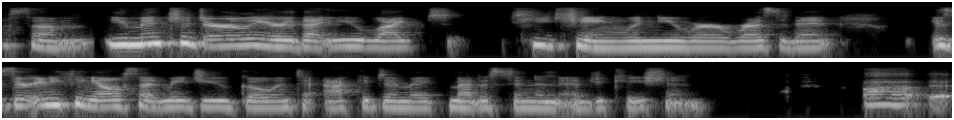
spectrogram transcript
awesome. You mentioned earlier that you liked teaching when you were a resident. Is there anything else that made you go into academic medicine and education? Uh, eh,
